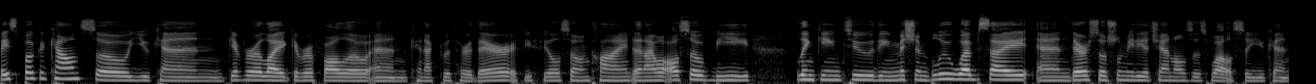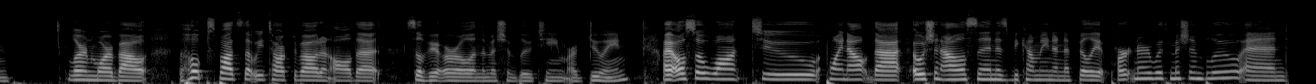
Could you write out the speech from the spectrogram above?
facebook accounts so you can give her a like give her a follow and connect with her there if you feel so inclined. And i will also be linking to the Mission Blue website and their social media channels as well. So you can learn more about the hope spots that we talked about and all that Sylvia Earle and the Mission Blue team are doing. I also want to point out that Ocean Allison is becoming an affiliate partner with Mission Blue and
